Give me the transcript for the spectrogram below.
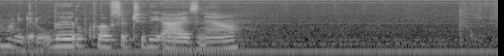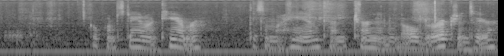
I want to get a little closer to the eyes now. Hope I'm staying on camera. This in my hand, kind of turning in all directions here.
